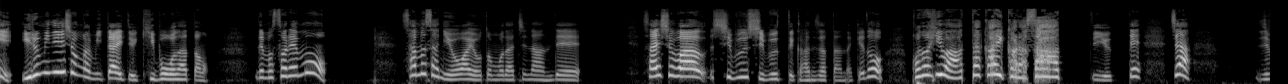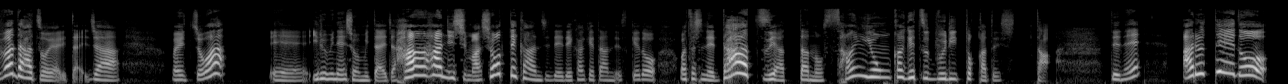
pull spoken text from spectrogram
日、イルミネーションが見たいという希望だったの。でもそれも、寒さに弱いお友達なんで、最初は渋々って感じだったんだけど、この日は暖かいからさって言って、じゃあ、自分はダーツをやりたい。じゃあ、まゆっちょは、えー、イルミネーションみたい。じゃあ、半々にしましょうって感じで出かけたんですけど、私ね、ダーツやったの3、4ヶ月ぶりとかでした。でね、ある程度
